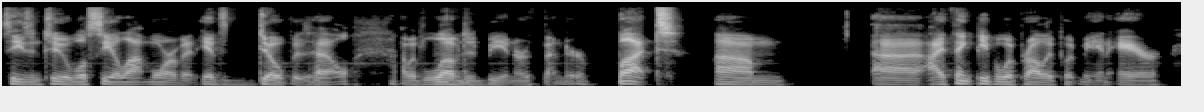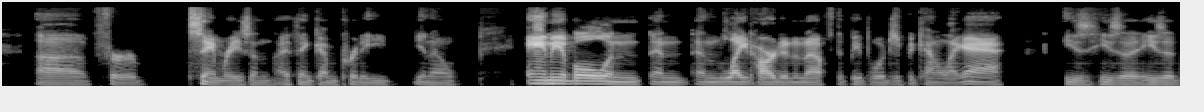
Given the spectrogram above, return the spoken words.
season two, we'll see a lot more of it. It's dope as hell. I would love to be an earthbender. But um uh I think people would probably put me in air uh for same reason. I think I'm pretty, you know, amiable and and and lighthearted enough that people would just be kind of like, ah, he's he's a he's a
